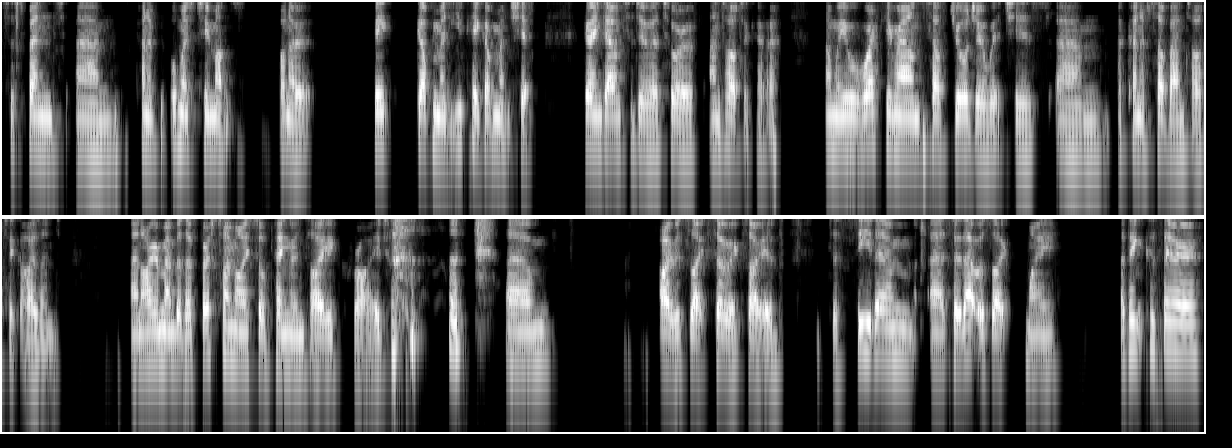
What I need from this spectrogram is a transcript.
to spend um, kind of almost two months on a big government, UK government ship going down to do a tour of Antarctica. And we were working around South Georgia, which is um, a kind of sub Antarctic island. And I remember the first time I saw penguins, I cried. um, I was like so excited to see them. Uh, so that was like my, I think, because they're,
